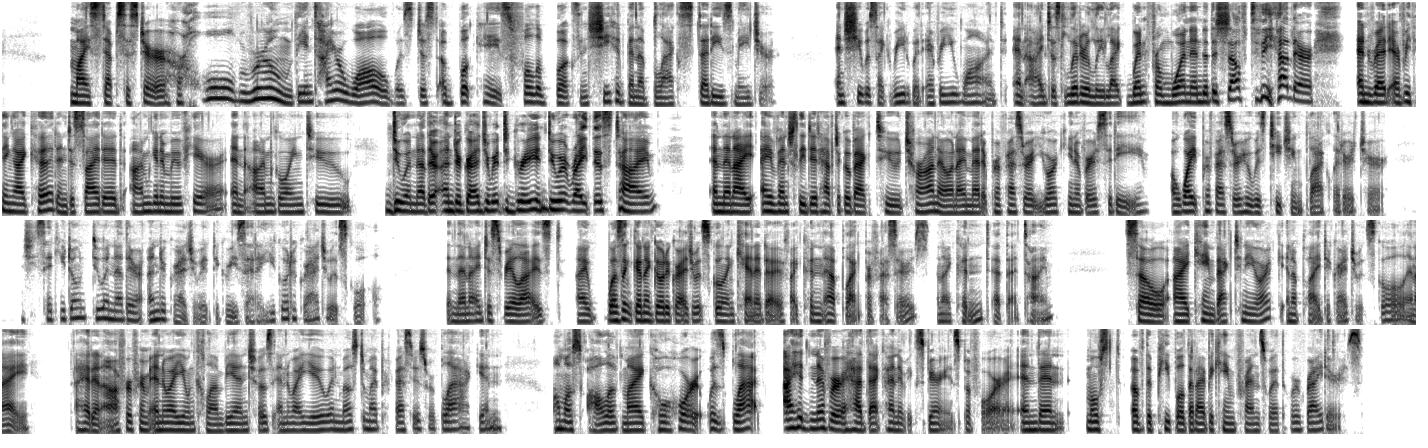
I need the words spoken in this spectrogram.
my stepsister, her whole room, the entire wall was just a bookcase full of books. And she had been a Black studies major. And she was like, read whatever you want. And I just literally like went from one end of the shelf to the other and read everything I could and decided I'm going to move here and I'm going to do another undergraduate degree and do it right this time. And then I, I eventually did have to go back to Toronto and I met a professor at York University, a white professor who was teaching Black literature. And she said, You don't do another undergraduate degree, Zetta. You go to graduate school. And then I just realized I wasn't going to go to graduate school in Canada if I couldn't have Black professors, and I couldn't at that time. So I came back to New York and applied to graduate school. And I, I had an offer from NYU and Columbia and chose NYU. And most of my professors were Black, and almost all of my cohort was Black. I had never had that kind of experience before. And then most of the people that I became friends with were writers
